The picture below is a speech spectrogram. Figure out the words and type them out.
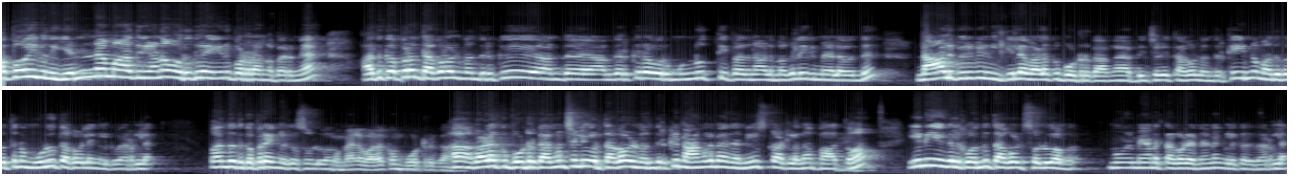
அப்போது இவங்க என்ன மாதிரியான ஒரு இதில் ஈடுபடுறாங்க பாருங்கள் அதுக்கப்புறம் தகவல் வந்திருக்கு. அந்த அங்கே இருக்கிற ஒரு முந்நூற்றி பதினாலு மகளிர் மேலே வந்து நாலு பிரிவுகள் கீழே வழக்கு போட்டிருக்காங்க அப்படின்னு சொல்லி தகவல் வந்திருக்கு. இன்னும் அது பற்றின முழு தகவல் எங்களுக்கு வரல. வந்ததுக்கப்புறம் எங்களுக்கு சொல்லுவாங்க. மேல வழக்கம் போட்டிருக்காங்க. வழக்கு போட்டிருக்காங்கன்னு சொல்லி ஒரு தகவல் வந்திருக்கு. நாங்களுமே அந்த நியூஸ் கார்டில் தான் பார்த்தோம். இனி எங்களுக்கு வந்து தகவல் சொல்லுவாங்க. முழுமையான தகவல் என்னன்னு எங்களுக்கு அது வரல.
